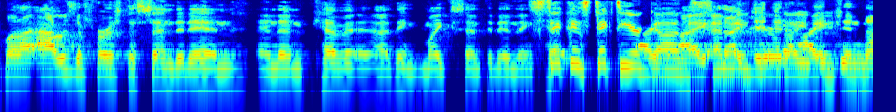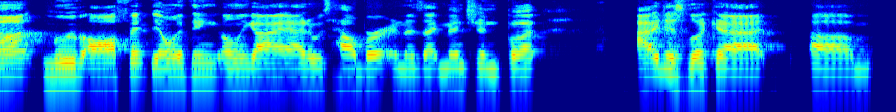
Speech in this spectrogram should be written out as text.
when I, I, was the first to send it in, and then Kevin I think Mike sent it in. And stick Kevin, and stick to your guns. I, I, and I did I did not move off it. The only thing only guy I added was Halliburton as I mentioned, but I just look at um,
